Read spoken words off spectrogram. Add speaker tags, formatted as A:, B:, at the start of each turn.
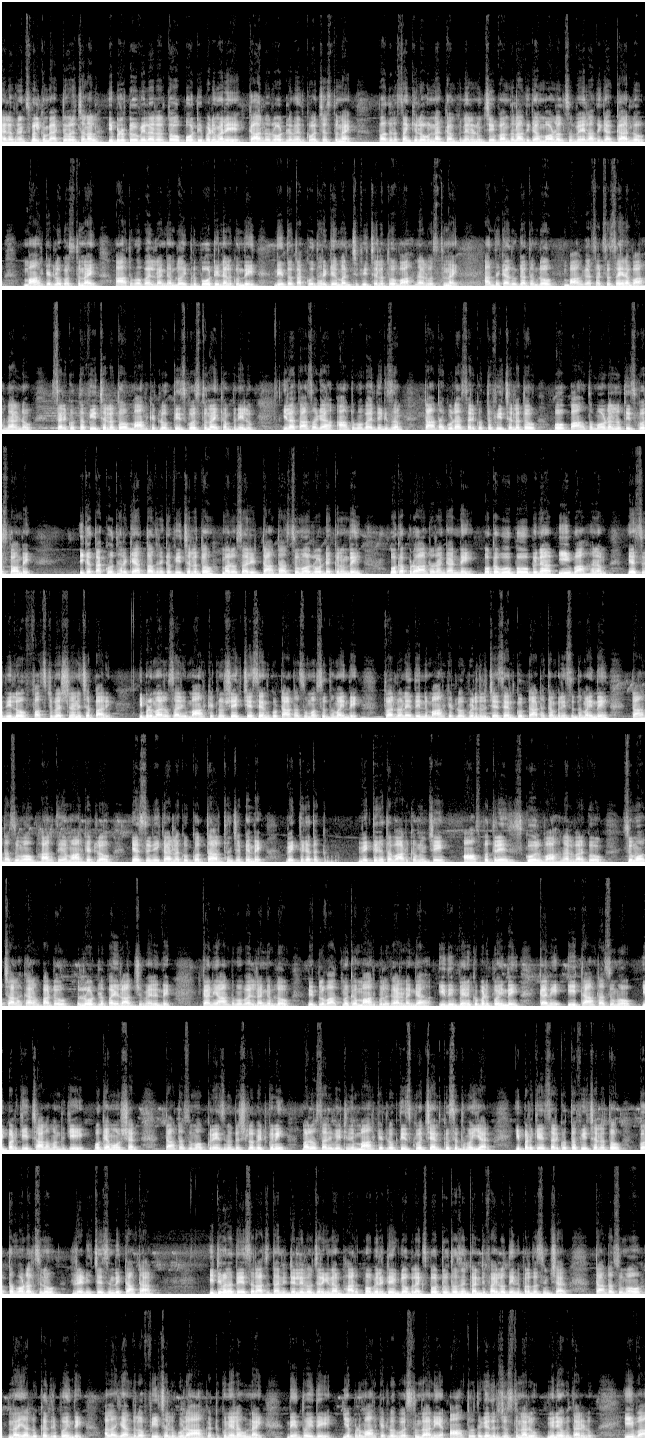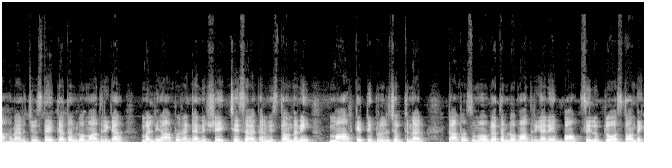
A: Hello friends welcome back to our channel. ఇప్పుడు two వీలర్లతో పోటీ పడి మరీ కార్లు రోడ్ల మీదకు వచ్చేస్తున్నాయి. పదుల సంఖ్యలో ఉన్న కంపెనీల నుంచి వందలాదిగా మోడల్స్ వేలాదిగా కార్లు మార్కెట్లోకి వస్తున్నాయి. ఆటోమొబైల్ రంగంలో ఇప్పుడు పోటీ నెలకొంది. దీంతో తక్కువ ధరకే మంచి ఫీచర్లతో వాహనాలు వస్తున్నాయి. అంతేకాదు గతంలో బాగా సక్సెస్ అయిన వాహనాలను సరికొత్త ఫీచర్లతో మార్కెట్లోకి తీసుకువస్తున్నాయి కంపెనీలు. ఇలా తాజాగా ఆటోమొబైల్ దిగ్గజం టాటా కూడా సరికొత్త ఫీచర్లతో ఓ పాత మోడల్ను తీసుకువస్తోంది. ఇక తక్కువ ధరకే అత్యాధునిక ఫీచర్లతో మరోసారి టాటా సుమో రోడ్డెక్కనుంది ఒకప్పుడు ఆటో రంగాన్ని ఒక ఊపు ఊపిన ఈ వాహనం ఎస్యూవీలో ఫస్ట్ వెర్షన్ అని చెప్పాలి. ఇప్పుడు మరోసారి మార్కెట్ను షేక్ చేసేందుకు టాటా సుమో సిద్ధమైంది. త్వరలోనే దీన్ని మార్కెట్లోకి విడుదల చేసేందుకు టాటా కంపెనీ సిద్ధమైంది. టాటా సుమో భారతీయ మార్కెట్లో ఎస్యూవీ కార్లకు కొత్త అర్థం చెప్పింది. వ్యక్తిగత వ్యక్తిగత వాడకం నుంచి ఆసుపత్రి స్కూల్ వాహనాల వరకు సుమో చాలా కాలం పాటు రోడ్లపై రాజ్యమేలింది కానీ ఆటోమొబైల్ రంగంలో విప్లవాత్మక మార్పుల కారణంగా ఇది వెనుకబడిపోయింది. కానీ ఈ టాటా సుమో ఇప్పటికీ చాలామందికి ఒక ఎమోషన్. టాటా సుమో క్రేజ్ను దృష్టిలో పెట్టుకుని మరోసారి వీటిని మార్కెట్లోకి తీసుకువచ్చేందుకు సిద్ధమయ్యారు. ఇప్పటికే సరికొత్త ఫీచర్లతో కొత్త మోడల్స్ను రెడీ చేసింది టాటా. ఇటీవల దేశ రాజధాని ఢిల్లీలో జరిగిన Bharat mobility global expo two thousand twenty ఫైవ్లో దీన్ని ప్రదర్శించారు. టాటా సుమో నయాలు కదిరిపోయింది. అలాగే అందులో ఫీచర్లు కూడా ఆకట్టుకునేలా ఉన్నాయి. దీంతో ఇది ఎప్పుడు మార్కెట్లోకి వస్తుందా అని ఆతృతగా ఎదురు చూస్తున్నారు వినియోగదారులు. ఈ వాహనాన్ని చూస్తే గతంలో మాదిరిగా మళ్ళీ ఆటో రంగాన్ని షేక్ చేసేలా కనిపిస్తోందని మార్కెట్ నిపుణులు చెబుతున్నారు. టాటా సుమో గతంలో మాదిరిగానే బాక్సీ లుక్లో వస్తోంది.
